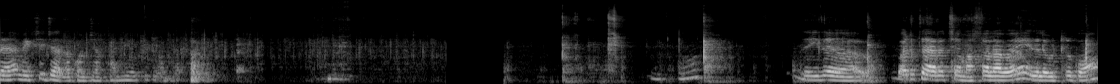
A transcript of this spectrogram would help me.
மிக்சியில் மிக்ஸி ஜாரில் கொஞ்சம் தண்ணி விட்டுட்டு வந்துடுறேன் இப்போ இந்த இதை வறுத்து அரைச்ச மசாலாவை இதில் விட்டுருக்கோம்.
